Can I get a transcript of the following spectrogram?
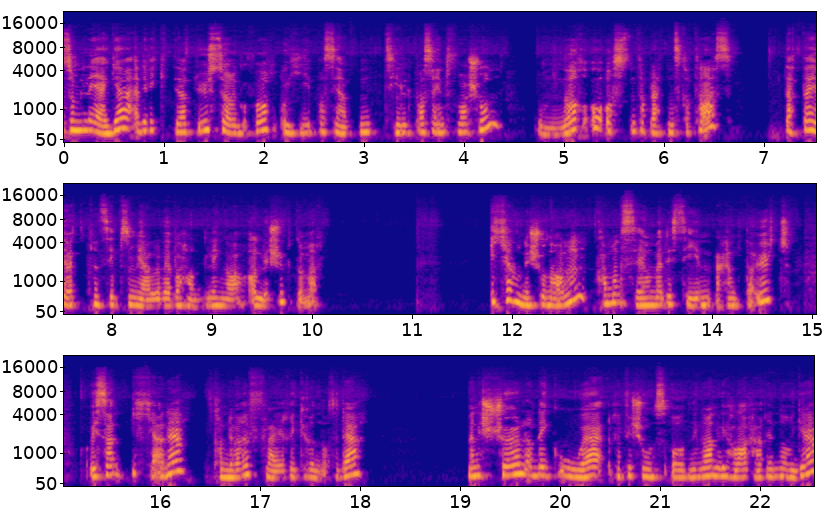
Og Som lege er det viktig at du sørger for å gi pasienten tilpasset informasjon om når og hvordan tabletten skal tas. Dette er jo et prinsipp som gjelder ved behandling av alle sykdommer. I kjernejournalen kan man se om medisinen er henta ut, og hvis den ikke er det, kan det være flere grunner til det. Men selv om de gode refusjonsordningene vi har her i Norge,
